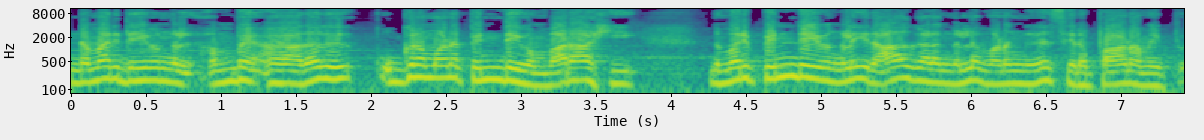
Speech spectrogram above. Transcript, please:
இந்த மாதிரி தெய்வங்கள் அம்பை அதாவது உக்ரமான பெண் தெய்வம் வராகி இந்த மாதிரி பெண் தெய்வங்களை ராகு காலங்களில் வணங்குங்க சிறப்பான அமைப்பு.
